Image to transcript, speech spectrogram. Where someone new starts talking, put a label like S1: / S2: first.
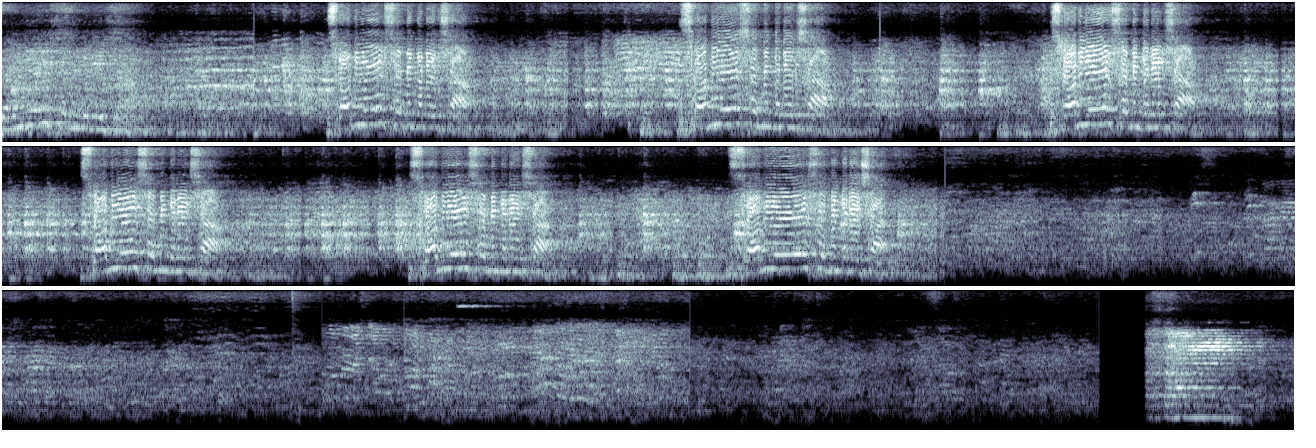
S1: ಸ್ವಾಮಿಯೇ ಶನಿ ಗಣೇಶ ಸ್ವಾಮಿಯೇ ಶನಿ ಗಣೇಶ ಸ್ವಾಮಿಯೇ ಶನಿ ಗಣೇಶ ಸ್ವಾಮಿಯೇ ಶನಿ ಗಣೇಶ ಸ್ವಾಮಿಯೇ ಶನಿ ಗಣೇಶ ಸ್ವಾಮಿಯೇ ಶನಿ ಗಣೇಶ ಸ್ವಾಮಿಯೇ ಶನಿ ಗಣೇಶ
